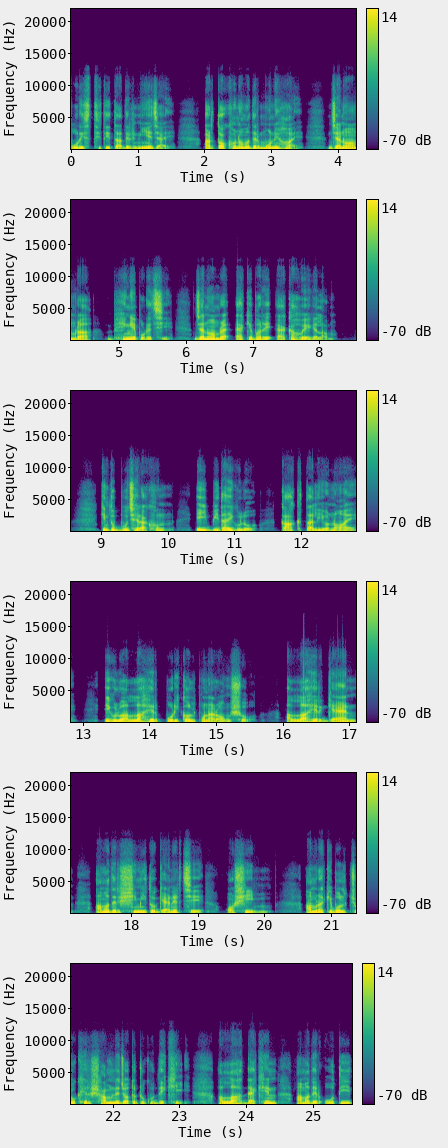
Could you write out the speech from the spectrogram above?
পরিস্থিতি তাদের নিয়ে যায়। আর তখন আমাদের মনে হয় যেন আমরা ভেঙে পড়েছি যেন আমরা একেবারে একা হয়ে গেলাম। কিন্তু বুঝে রাখুন, এই বিদায়গুলো কাকতালীয় নয়। এগুলো আল্লাহের পরিকল্পনার অংশ। আল্লাহের জ্ঞান আমাদের সীমিত জ্ঞানের চেয়ে অসীম। আমরা কেবল চোখের সামনে যতটুকু দেখি, আল্লাহ দেখেন আমাদের অতীত,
